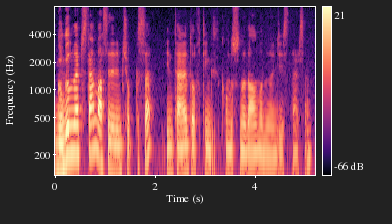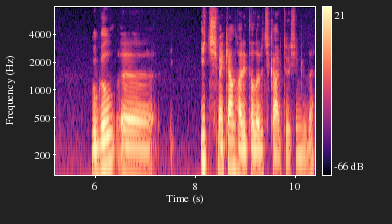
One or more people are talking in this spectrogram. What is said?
Google Maps'ten bahsedelim çok kısa. Internet of Things konusuna dalmadan önce istersen. Google e, iç mekan haritaları çıkartıyor şimdi de.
